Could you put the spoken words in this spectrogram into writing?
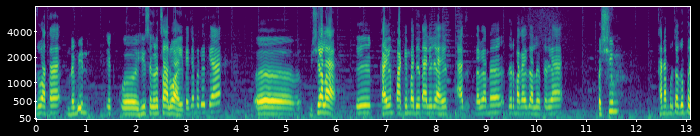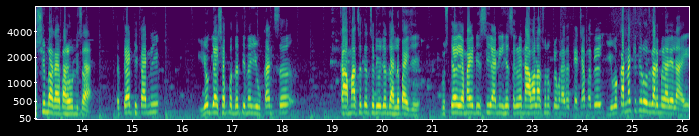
जो आता नवीन एक ही सगळं चालू आहे. त्याच्यामध्ये त्या विषयाला ते कायम पाठिंबा देत आलेले आहेत. आज नव्यानं जर बघायचं झालं तर या पश्चिम खानापूरचा जो पश्चिम भाग आहे बाळवणीचा तर त्या ठिकाणी योग्य अशा पद्धतीनं युवकांचं कामाचं त्यांचं नियोजन झालं पाहिजे. नुसत्या एम आय डी सी आणि हे सगळं नावाला असून उपयोग नाही. तर त्याच्यामध्ये युवकांना किती रोजगार मिळालेला आहे?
